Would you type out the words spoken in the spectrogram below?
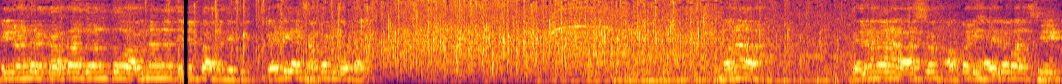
మీరందరూ కర్తాధ్వనంతో అభినందన తెలుపుతామని చెప్పి గట్టిగా చప్పట్లు కొట్టాలి. మన తెలంగాణ రాష్ట్రం అప్పటి హైదరాబాద్ స్టేట్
